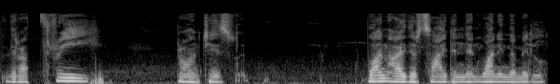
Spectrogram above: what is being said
there are three branches, one either side and then one in the middle,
